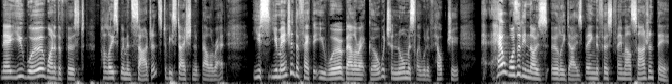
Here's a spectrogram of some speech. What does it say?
Now, you were one of the first police women sergeants to be stationed at Ballarat. You, you mentioned the fact that you were a Ballarat girl, which enormously would have helped you. How was it in those early days being the first female sergeant there?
